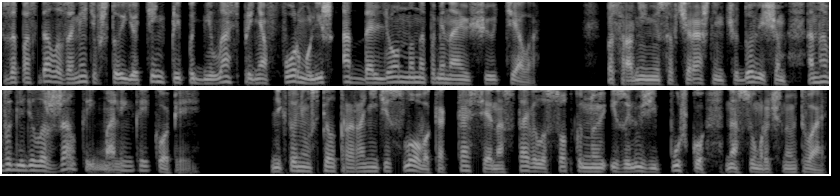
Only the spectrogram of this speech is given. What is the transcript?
запоздала, заметив, что ее тень приподнялась, приняв форму, лишь отдаленно напоминающую тело. По сравнению со вчерашним чудовищем, она выглядела жалкой маленькой копией. Никто не успел проронить и слова, как Кассия наставила сотканную из иллюзий пушку на сумрачную тварь.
